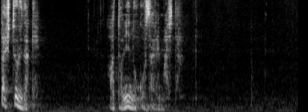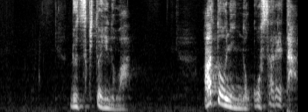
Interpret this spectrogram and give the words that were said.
た一人だけ。後に残されました。ルツキというのは後に残された。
